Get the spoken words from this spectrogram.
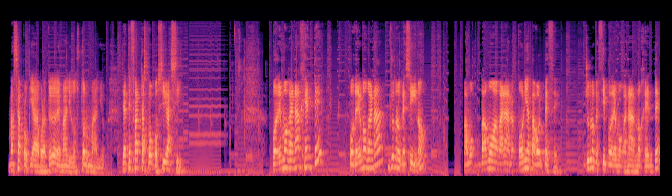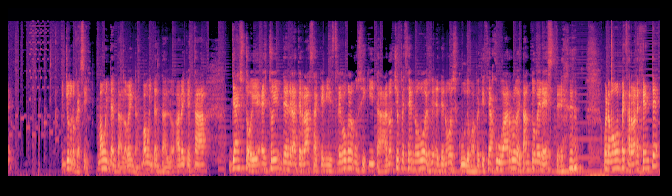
más apropiada, laboratorio de Mayo, Doctor Mayo. Ya te falta poco, siga así. ¿Podremos ganar, gente? ¿Podremos ganar? Yo creo que sí, ¿no? Vamos, vamos a ganar. Oni apagó el PC. Yo creo que sí podremos ganar, ¿no, gente? Yo creo que sí. Vamos a intentarlo, venga, vamos a intentarlo. A ver qué está. Ya estoy, estoy desde la terraza, que me distraigo con la musiquita. Anoche empecé el, nuevo, de nuevo escudo, me apetecía jugarlo de tanto ver este. bueno, vamos a empezar, ¿vale, gente?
